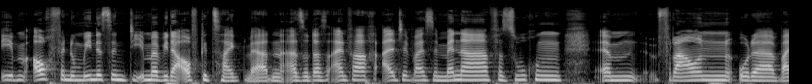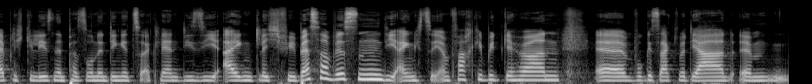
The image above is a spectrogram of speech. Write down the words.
eben auch Phänomene sind, die immer wieder aufgezeigt werden. Also dass einfach alte weiße Männer versuchen, ähm, Frauen oder weiblich gelesenen Personen Dinge zu erklären, die sie eigentlich viel besser wissen, die eigentlich zu ihrem Fachgebiet gehören, äh, wo gesagt wird, ja, ähm,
